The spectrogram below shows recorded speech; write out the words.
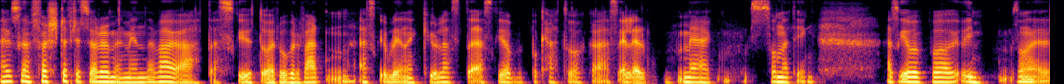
jeg husker den første frisørdrømmen min, det var jo at jeg skulle ut og erobre verden. Jeg skulle bli den kuleste, jeg skulle jobbe på catwalker, eller med sånne ting. Jeg skulle jobbe på sånne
